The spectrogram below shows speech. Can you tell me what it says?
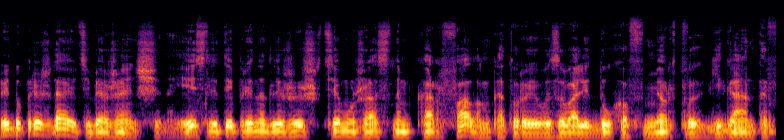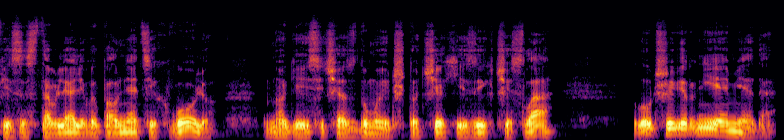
Предупреждаю тебя, женщина, если ты принадлежишь к тем ужасным карфалам, которые вызывали духов мертвых гигантов и заставляли выполнять их волю, Многие сейчас думают, что чех из их числа. Лучше верни Эмеда,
